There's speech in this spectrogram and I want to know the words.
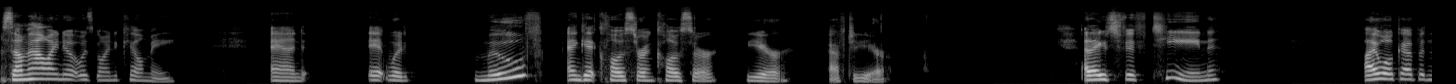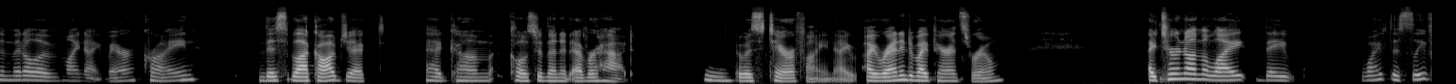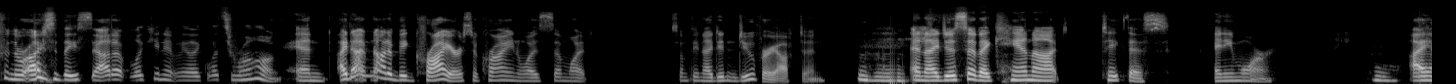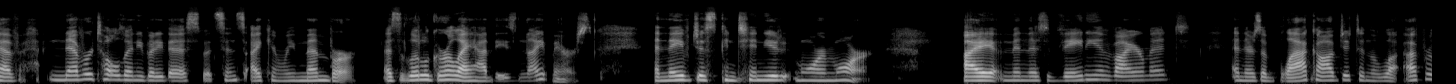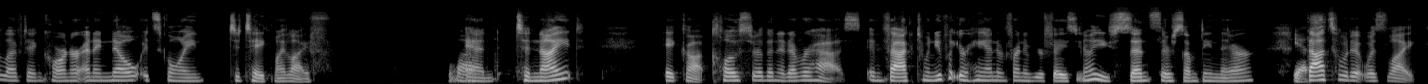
Somehow I knew it was going to kill me. And it would move and get closer and closer year after year. At age 15, I woke up in the middle of my nightmare crying. This black object had come closer than it ever had. Hmm. It was terrifying. I, I ran into my parents' room. I turned on the light. They wiped the sleep from their eyes and they sat up looking at me like, What's wrong? And I, I'm not a big crier. So crying was somewhat something I didn't do very often. Mm-hmm. And I just said, I cannot take this anymore. Mm. I have never told anybody this, but since I can remember as a little girl, I had these nightmares and they've just continued more and more. I am in this veiny environment and there's a black object in the upper left hand corner, and I know it's going to take my life. Wow. And tonight, it got closer than it ever has. In fact, when you put your hand in front of your face, you know, you sense there's something there. Yes. That's what it was like.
